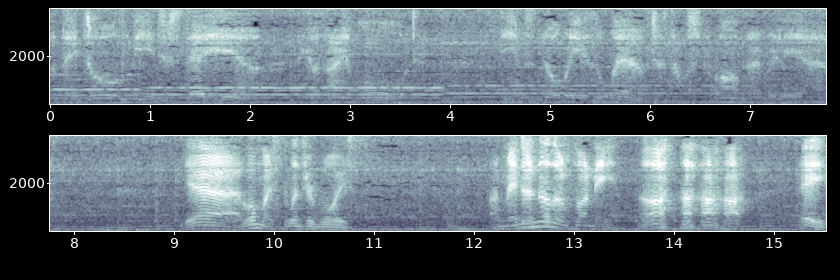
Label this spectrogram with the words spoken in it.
but they told me to stay here because I am old. Seems nobody is aware of just how strong I really am. Yeah, I love my splinter voice. I made another funny. Ah ha ha ha. Hey,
